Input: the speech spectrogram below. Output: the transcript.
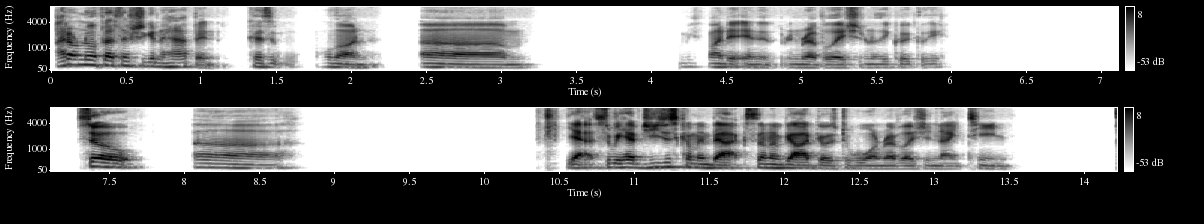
I don't know if that's actually going to happen because hold on. Um, let me find it in in Revelation really quickly. So, uh, yeah, so we have Jesus coming back. Son of God goes to war in Revelation 19.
